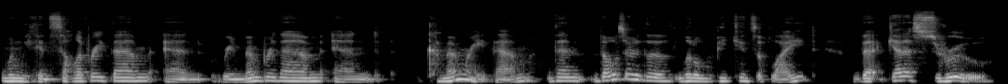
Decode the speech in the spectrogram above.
when we can celebrate them and remember them and commemorate them, then those are the little beacons of light that get us through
